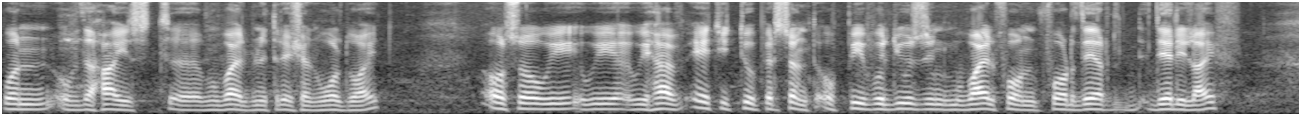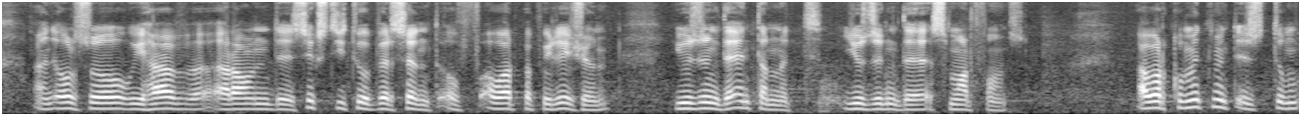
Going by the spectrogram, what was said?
one of the highest uh, mobile penetration worldwide. Also, we, we, we have 82% of people using mobile phone for their daily life. And also, we have around 62% of our population using the internet, using the smartphones. Our commitment is to,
